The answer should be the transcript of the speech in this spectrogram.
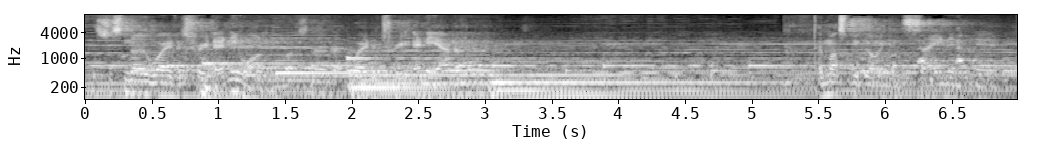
There's just no way to treat anyone. There's no way to treat any animal. They must be going insane in here.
